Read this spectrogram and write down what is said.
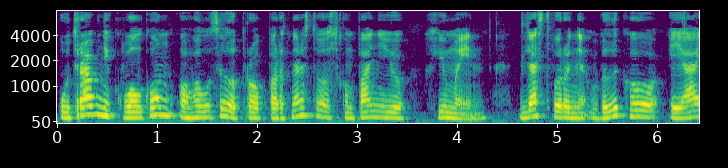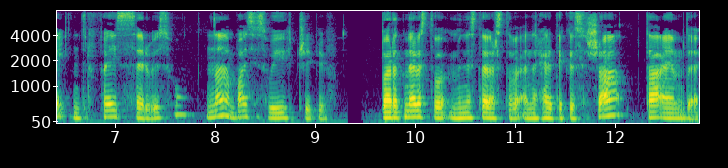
У травні Qualcomm оголосила про партнерство з компанією Humane для створення великого AI інтерфейс сервісу на базі своїх чипів. Партнерство Міністерства енергетики США та AMD.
